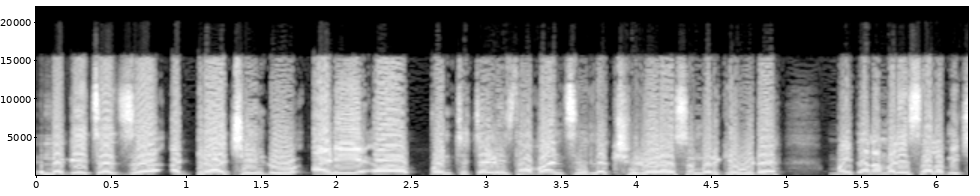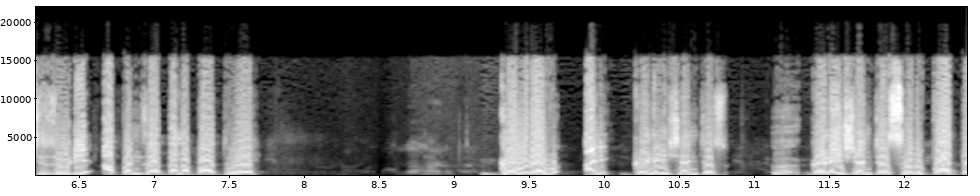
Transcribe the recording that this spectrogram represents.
लगेचच अठरा चेंडू आणि पंचेचाळीस धावांचे लक्ष डोळ्यासमोर घेऊन मैदानामध्ये सलामीची जोडी आपण जाताना पाहतोय. गौरव आणि गणेश यांच्या गणेश यांच्या स्वरूपात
